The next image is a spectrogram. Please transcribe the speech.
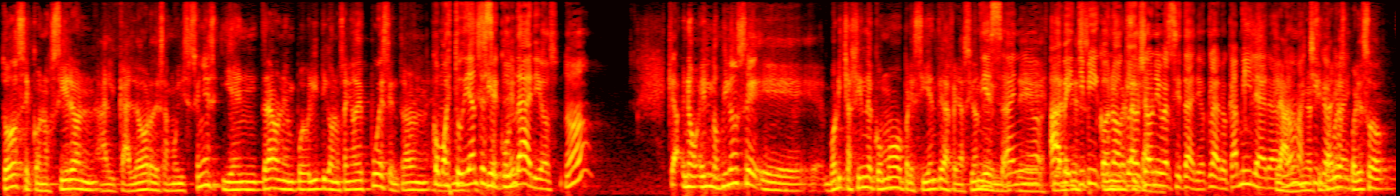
Todos se conocieron al calor de esas movilizaciones y entraron en política unos años después, entraron en Como estudiantes 2017. secundarios, ¿no? Claro, no, en 2011 eh, Boric asciende como presidente de la Federación de, 10 de años. ah, Estudiantes 20 y pico, no, claro, ya universitario, claro. Camila era Claro, ¿no? más chica. Por universitarios, ahí. por, eso,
